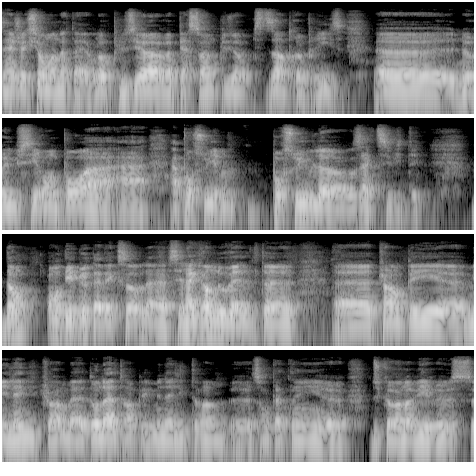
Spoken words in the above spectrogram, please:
injections monétaires-là, plusieurs personnes, plusieurs petites entreprises ne réussiront pas à, à, à poursuivre, poursuivre leurs activités. Donc, on débute avec ça. C'est la grande nouvelle. Euh, Trump et euh, Melanie Trump, euh, Donald Trump et Melanie Trump sont atteints du coronavirus.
